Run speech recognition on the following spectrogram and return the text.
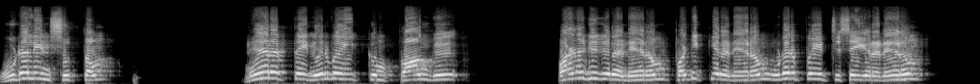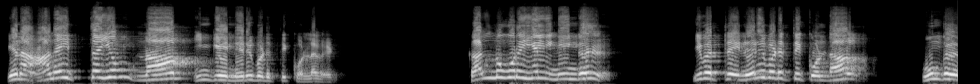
உடலின் சுத்தம் நேரத்தை நிர்வகிக்கும் பாங்கு பழகுகிற நேரம் படிக்கிற நேரம் உடற்பயிற்சி செய்கிற நேரம் என அனைத்தையும் நாம் இங்கே நெறிப்படுத்திக் கொள்ள வேண்டும். கல்லூரியில் நீங்கள் இவற்றை நெறிப்படுத்திக் கொண்டால் உங்கள்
